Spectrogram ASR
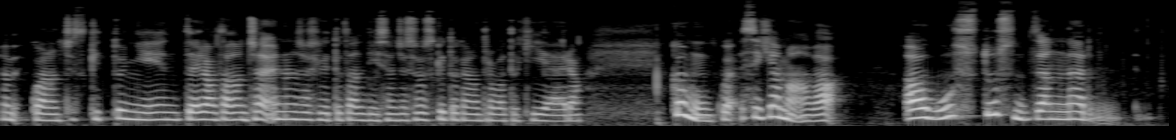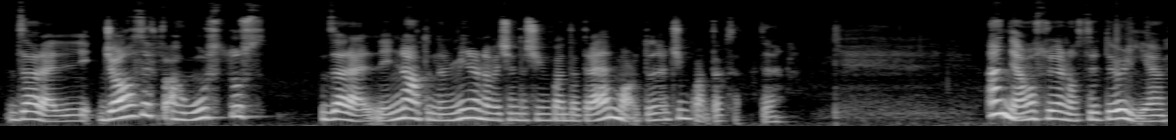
Vabbè, qua non c'è scritto niente, in realtà non c'è, non c'è scritto tantissimo, c'è solo scritto che hanno trovato chi era. Comunque, si chiamava Augustus Zannar- Zarelli, Joseph Augustus Zarelli, nato nel 1953 e morto nel 1957. Andiamo sulle nostre teorie.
